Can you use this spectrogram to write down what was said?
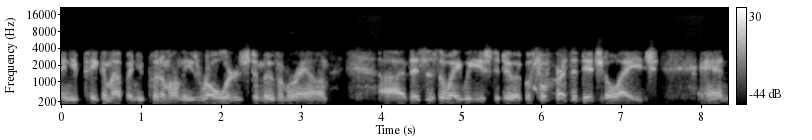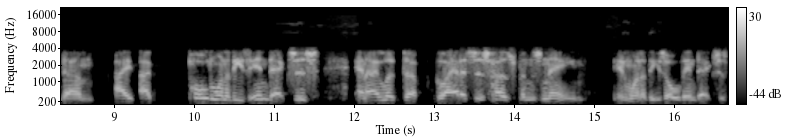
And you pick them up and you put them on these rollers to move them around. Uh, this is the way we used to do it before the digital age. And um, I, I pulled one of these indexes and I looked up Gladys's husband's name in one of these old indexes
